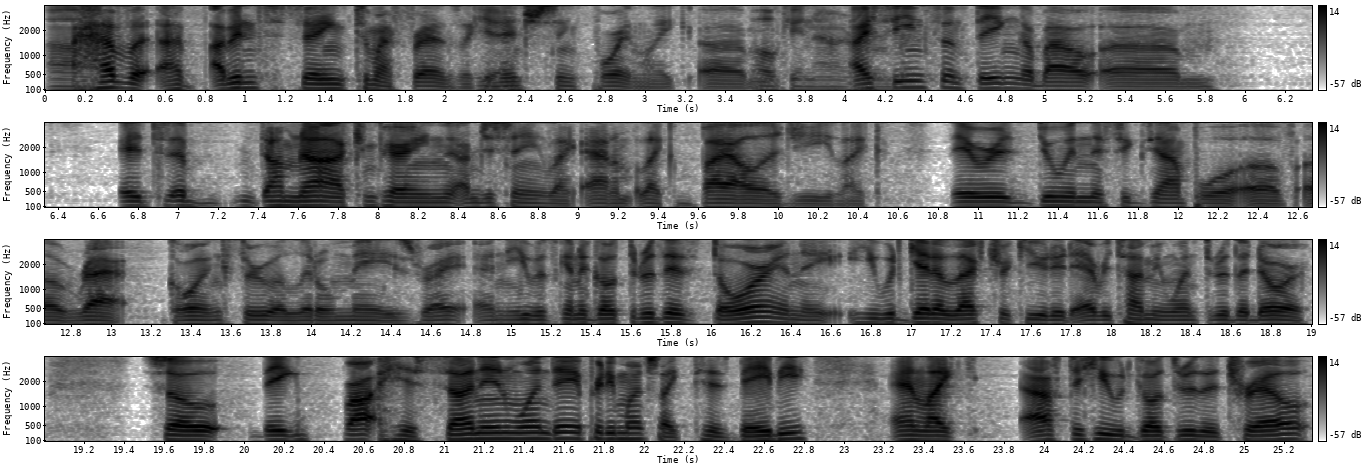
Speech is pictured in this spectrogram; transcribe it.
Um, I have a, I've, I've been saying to my friends like Yeah. an interesting point. Like um, Okay, now I I seen something about um, it's a. I'm not comparing. I'm just saying like animal, like biology. Like they were doing this example of a rat going through a little maze, right? And he was gonna go through this door, and he he would get electrocuted every time he went through the door. So they brought his son in one day, pretty much like his baby, and like after he would go through the trail,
